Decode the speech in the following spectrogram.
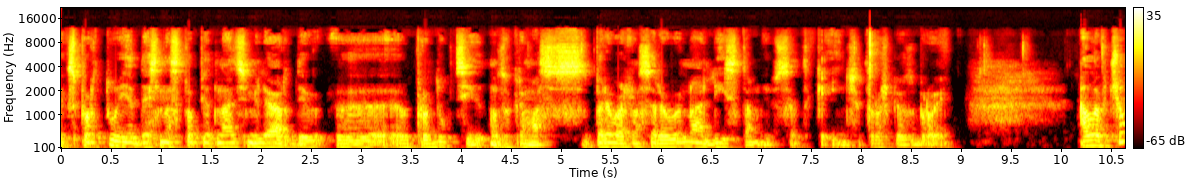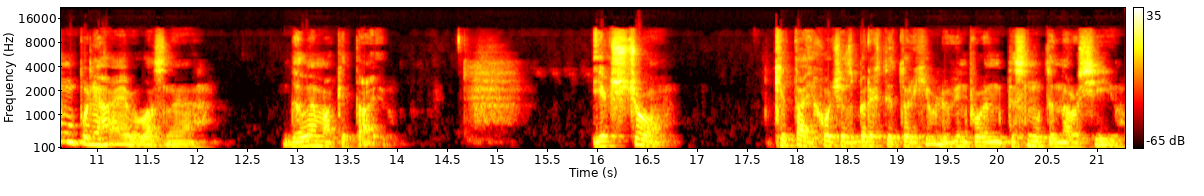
експортує десь на 115 мільярдів е, продукції, ну, зокрема, переважно сировина, ліс там і все таке інше, трошки озброєння. Але в чому полягає, власне, дилема Китаю? Якщо Китай хоче зберегти торгівлю, він повинен тиснути на Росію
